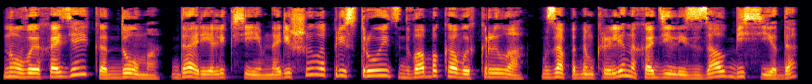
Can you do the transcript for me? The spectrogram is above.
Новая хозяйка дома, Дарья Алексеевна, решила пристроить два боковых крыла. В западном крыле находились зал беседа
